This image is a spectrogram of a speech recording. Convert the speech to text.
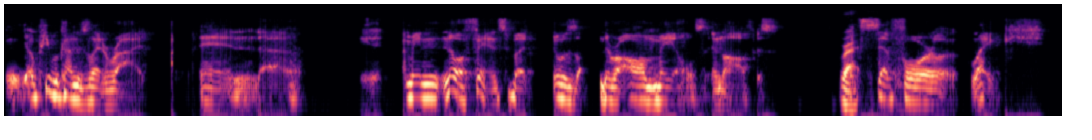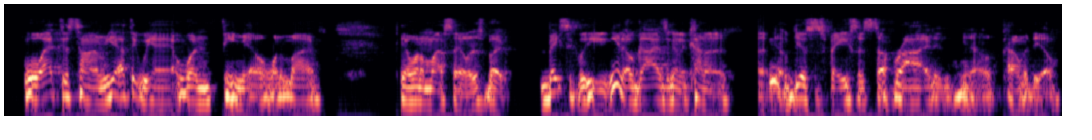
you know, people kind of just let it ride. And, uh, it, I mean, no offense, but it was, they were all males in the office. Right. Except for, like, well, at this time, yeah, I think we had one female, one of my, yeah, one of my sailors, but basically, you know, guys are going to kind of, you know, give some space and stuff ride and, you know, kind of a deal.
